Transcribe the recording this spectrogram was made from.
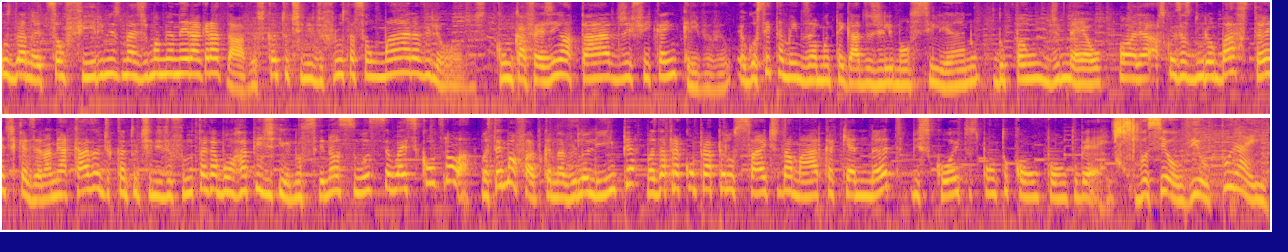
Os danetes são firmes, mas de uma maneira agradável. Os cantutini de fruta são maravilhosos. Com um cafezinho à tarde fica incrível, viu? Eu gostei também dos amanteigados de limão siciliano, do pão de mel. Olha, as coisas duram bastante, quer dizer, na minha casa de cantutini de fruta acabou rapidinho. Não sei na sua se você vai se controlar. Mas tem uma fábrica na Vila Olímpia, mas dá para comprar pelo site da marca que é nutbiscoitos.com.br. Você ouviu Por Aí.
